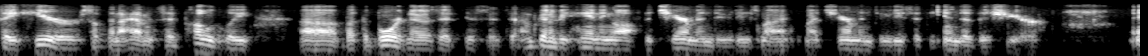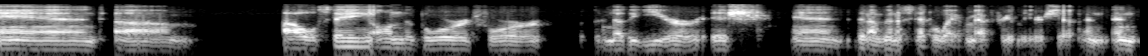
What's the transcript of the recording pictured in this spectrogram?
say here something I haven't said publicly, uh, but the board knows it, is that I'm going to be handing off the chairman duties, my, my chairman duties at the end of this year. And um, I will stay on the board for another year-ish, and then I'm going to step away from F3 leadership. And, and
